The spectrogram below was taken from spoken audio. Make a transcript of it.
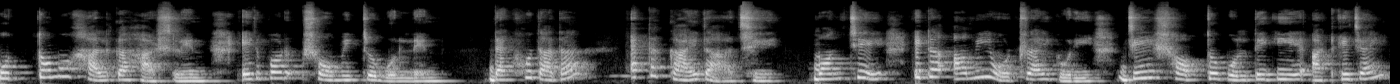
উত্তম হালকা হাসলেন। এরপর সৌমিত্র বললেন, দেখো দাদা, একটা কায়দা আছে। মঞ্চে এটা আমিও ট্রাই করি। যে শব্দ বলতে গিয়ে আটকে যাই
